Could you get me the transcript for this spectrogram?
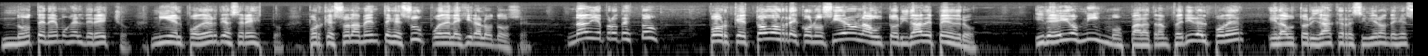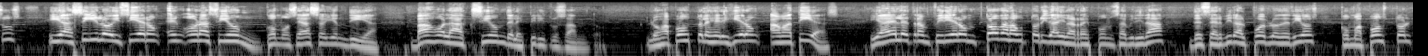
no tenemos el derecho ni el poder de hacer esto, porque solamente Jesús puede elegir a los doce. Nadie protestó, porque todos reconocieron la autoridad de Pedro y de ellos mismos para transferir el poder y la autoridad que recibieron de Jesús, y así lo hicieron en oración, como se hace hoy en día, bajo la acción del Espíritu Santo. Los apóstoles eligieron a Matías, y a él le transfirieron toda la autoridad y la responsabilidad de servir al pueblo de Dios como apóstol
